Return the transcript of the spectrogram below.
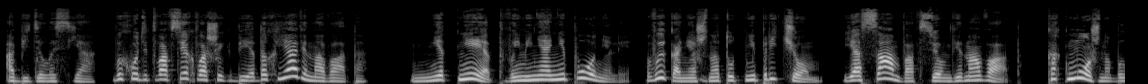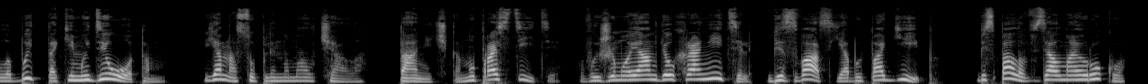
— обиделась я. «Выходит, во всех ваших бедах я виновата?» «Нет-нет, вы меня не поняли. Вы, конечно, тут ни при чем. Я сам во всем виноват. Как можно было быть таким идиотом?» Я насупленно молчала. «Танечка, ну простите, вы же мой ангел-хранитель. Без вас я бы погиб. Беспалов взял мою руку,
